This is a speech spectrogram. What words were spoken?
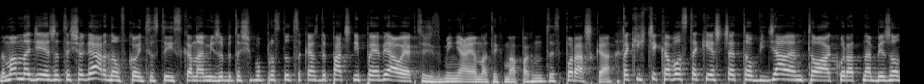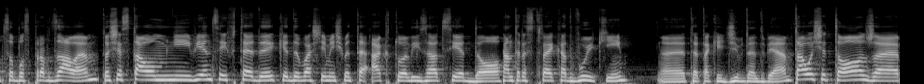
No mam nadzieję, że coś ogarną w końcu z tymi skanami, żeby to się po prostu co każdy patch nie pojawiało, jak coś zmieniają na tych mapach. No to jest porażka. Takich ciekawostek jeszcze to widziałem to akurat na bieżąco, bo sprawdzałem. To się stało mniej więcej wtedy, kiedy właśnie mieliśmy te aktualizacje do Counter-Strike'a dwójki te takie dziwne dwie. Stało się to, że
